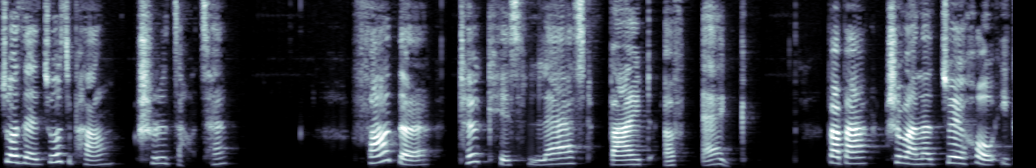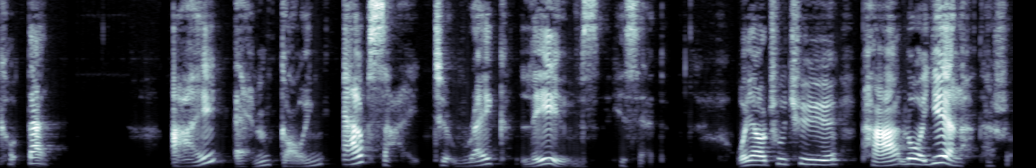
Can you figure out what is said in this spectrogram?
坐在桌子旁吃早餐。Father took his last bite of egg 爸爸吃完了最后一口蛋。I am going outside to rake leaves, he said. 我要出去爬落叶了，他说。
